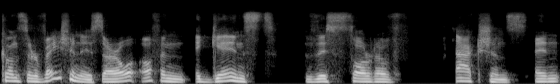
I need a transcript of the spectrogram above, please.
conservationists are often against this sort of actions. And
